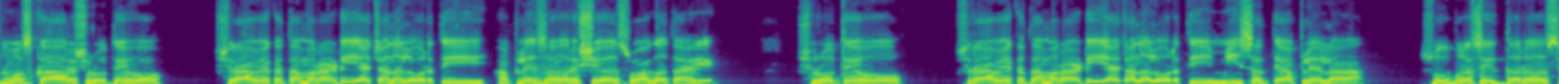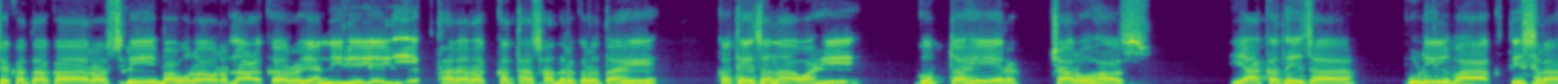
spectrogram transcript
नमस्कार श्रोते हो श्राव्य कथा मराठी या चॅनलवरती आपले सहर्ष स्वागत आहे. श्रोते हो श्राव्य कथा मराठी या चॅनलवरती मी सध्या आपल्याला सुप्रसिद्ध रहस्य कथाकार श्री बाबूराव रनाळकर यांनी लिहिलेली एक थरारक कथा सादर करत आहे. कथेचं नाव आहे गुप्तहेर चारोहास. या कथेचा पुढील भाग तिसरा.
